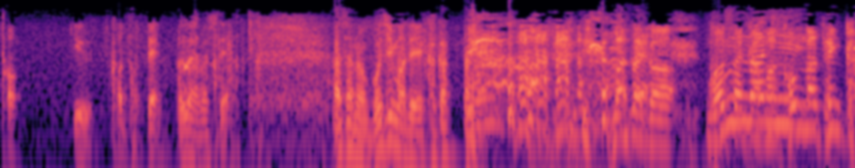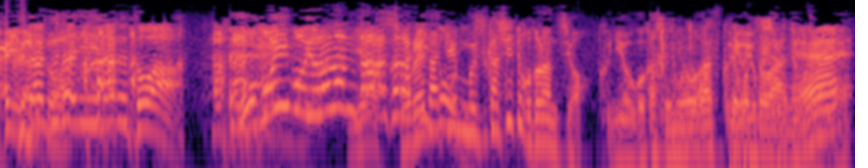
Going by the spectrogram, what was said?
ということでございまして。朝の5時までかかった。まさか、こんなまさかこんな展開にぐだなるとはぐだになるとは、思いもよらなんいだ、や、それだけ難しいってことなんですよ。国を動かすってことは。国を動かすってことはね国を良くするってことはね。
